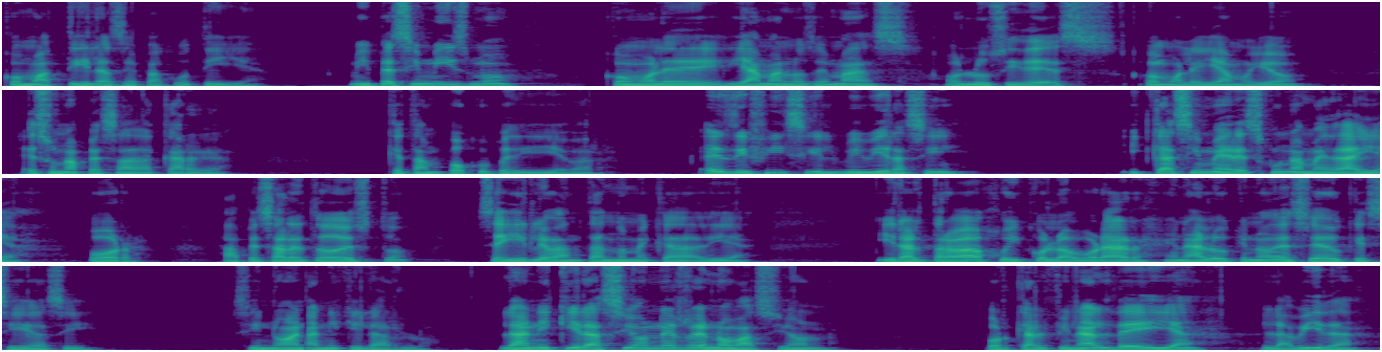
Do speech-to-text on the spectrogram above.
como atilas de pacutilla. Mi pesimismo como le llaman los demás, o lucidez, como le llamo yo, es una pesada carga, que tampoco pedí llevar. Es difícil vivir así, y casi merezco una medalla por, a pesar de todo esto, seguir levantándome cada día, ir al trabajo y colaborar en algo que no deseo que siga así, sino aniquilarlo. La aniquilación es renovación, porque al final de ella, la vida,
